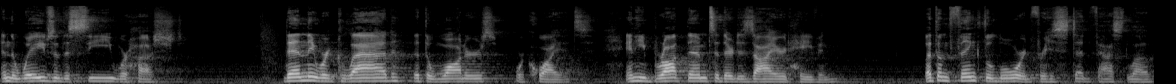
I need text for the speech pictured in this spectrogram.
and the waves of the sea were hushed. Then they were glad that the waters were quiet, and He brought them to their desired haven. Let them thank the Lord for His steadfast love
